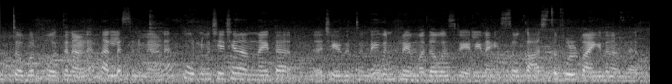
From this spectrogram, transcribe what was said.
ഒക്ടോബർ ഫോർത്തിനാണ് നല്ല സിനിമയാണ് പൂർണിമ ചേച്ചി നന്നായിട്ട് ചെയ്തിട്ടുണ്ട്. ഇവൻ പ്രേമദ was really nice so cast full ഭയങ്കര നല്ലതായിരുന്നു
